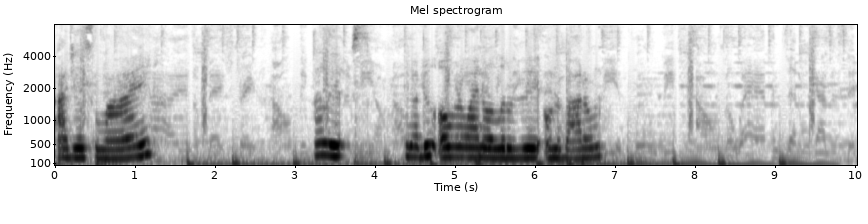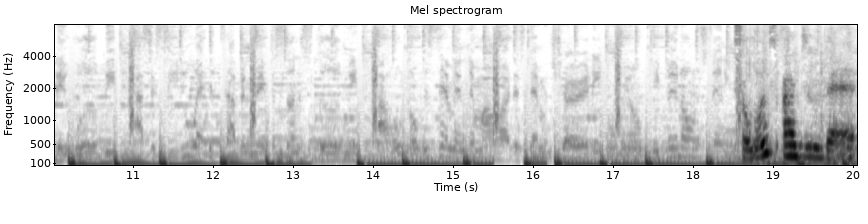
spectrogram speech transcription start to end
I just line my lips and I do overline a little bit on the bottom So once I do that,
